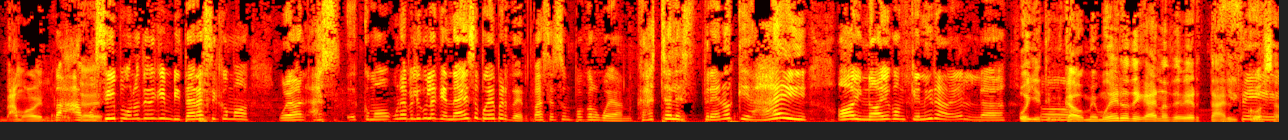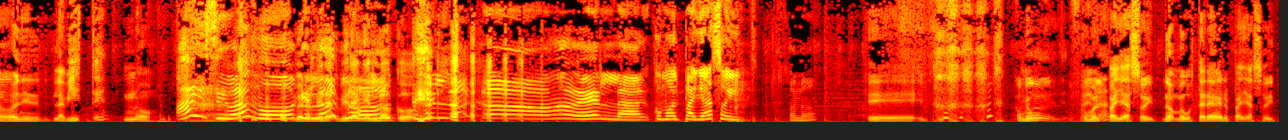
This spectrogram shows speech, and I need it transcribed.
vamos a verla. Vamos, ¿cachai? sí, pues uno tiene que invitar así como, weón, haz- eh, como una película que nadie se puede perder, para hacerse un poco el weón. Cacha el estreno que hay. Ay, no hay con quién ir a verla. Oye, te- Oh. claro, me muero de ganas de ver tal Sí. cosa, oye, ¿la viste? No. Ay, sí, vamos. Pero qué mira- loco. mira qué loco. Qué loco. Vamos a verla. Como el payaso It, ¿o no? Eh, ¿Cómo? me- como el payaso It. No, me gustaría ver el payaso It,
